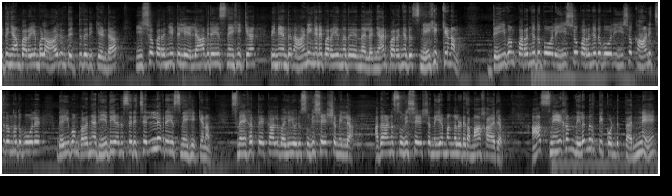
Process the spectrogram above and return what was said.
ഇത് ഞാൻ പറയുമ്പോൾ ആരും തെറ്റിദ്ധരിക്കേണ്ട. ഈശോ പറഞ്ഞിട്ടില്ലേ എല്ലാവരെയും സ്നേഹിക്കാൻ. പിന്നെ എന്താ റാണി ഇങ്ങനെ പറയുന്നത് എന്നല്ല ഞാൻ പറഞ്ഞത് സ്നേഹിക്കണം. ദൈവം പറഞ്ഞതുപോലെ ഈശോ പറഞ്ഞതുപോലെ ഈശോ കാണിച്ചു തന്നതുപോലെ ദൈവം പറഞ്ഞ രീതി അനുസരിച്ച് എല്ലാവരെയും സ്നേഹിക്കണം. സ്നേഹത്തെക്കാൾ വലിയൊരു സുവിശേഷമില്ല. അതാണ് സുവിശേഷ നിയമങ്ങളുടെ സമാഹാരം. ആ സ്നേഹം നിലനിർത്തിക്കൊണ്ട് തന്നെ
